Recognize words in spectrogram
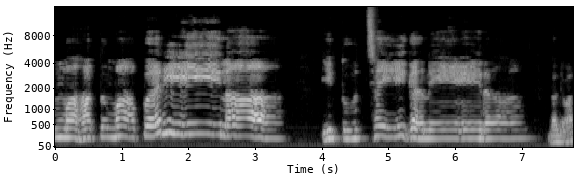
महात्मा परिला यी तुच्छै गनेर। धन्यवाद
